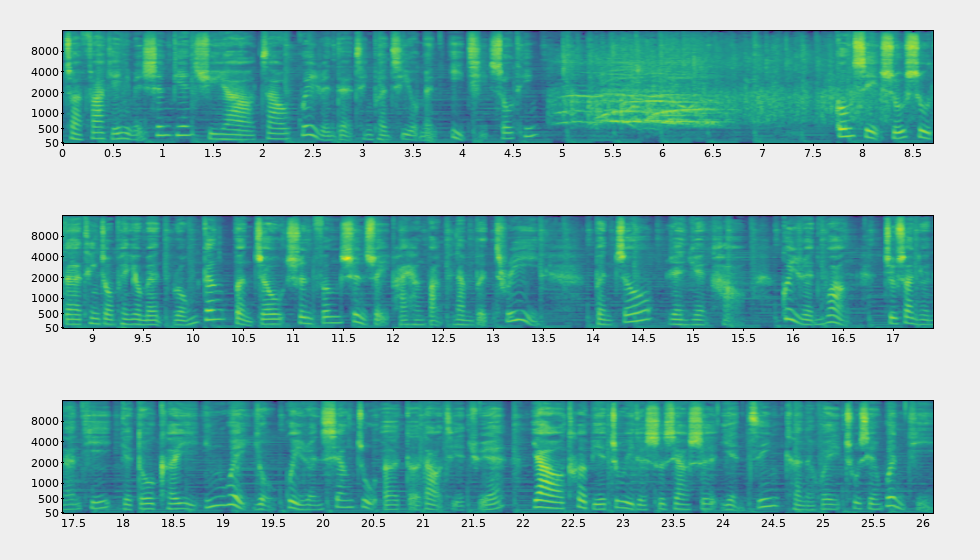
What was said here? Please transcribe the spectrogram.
转发给你们身边需要招贵人的亲朋戚友们一起收听。恭喜属鼠的听众朋友们荣登本周顺风顺水排行榜 Number Three，本周人缘好。贵人旺，就算有难题，也都可以因为有贵人相助而得到解决。要特别注意的事项是，眼睛可能会出现问题。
